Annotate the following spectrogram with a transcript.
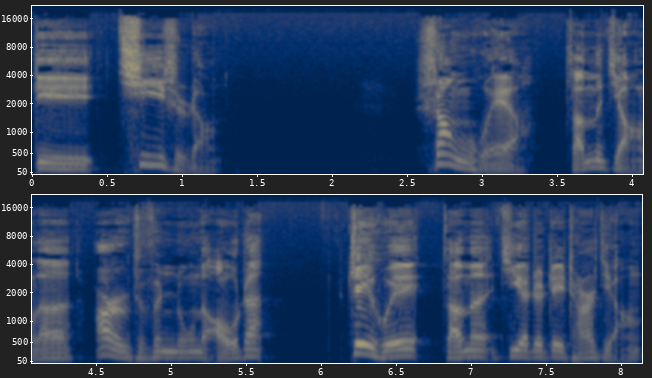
第七十章，上回啊，咱们讲了二十分钟的鏖战，这回咱们接着这茬讲。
